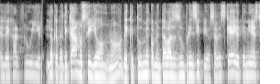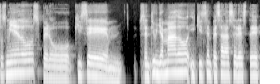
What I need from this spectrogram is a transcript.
el dejar fluir. Lo que platicábamos tú y yo, ¿no? De que tú me comentabas desde un principio, ¿sabes qué? Yo tenía estos miedos, pero quise, mm, sentí un llamado y quise empezar a hacer este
